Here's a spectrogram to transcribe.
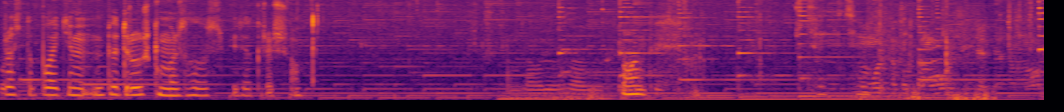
Просто потім петрушки, можливо, собі закришу. Ходити. Це, це. Ну, можна просто там овочі взяти, а там овочі.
